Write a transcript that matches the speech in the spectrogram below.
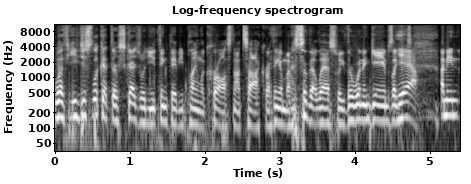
Well, if you just look at their schedule, you'd think they'd be playing lacrosse, not soccer. I think I might have said that last week. They're winning games like Yeah. I mean,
